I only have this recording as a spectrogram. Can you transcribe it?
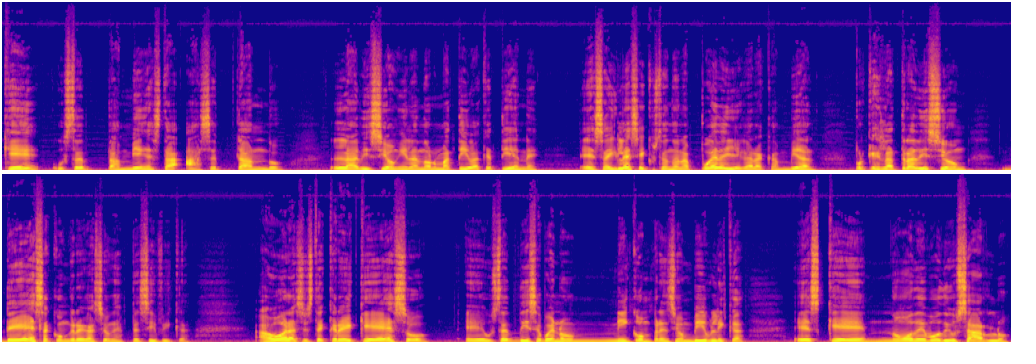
que usted también está aceptando la visión y la normativa que tiene esa iglesia que usted no la puede llegar a cambiar porque es la tradición de esa congregación específica. Ahora, si usted cree que eso, eh, usted dice, bueno, mi comprensión bíblica es que no debo de usarlo,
